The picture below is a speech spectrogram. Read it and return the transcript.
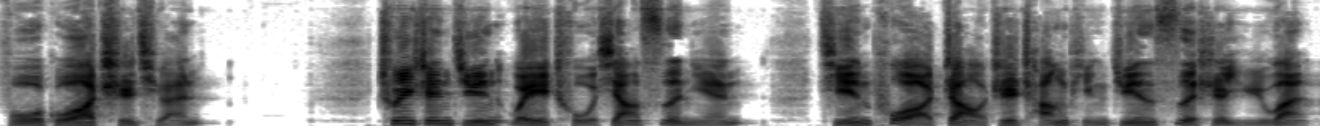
辅国持权。春申君为楚相四年，秦破赵之长平军四十余万。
